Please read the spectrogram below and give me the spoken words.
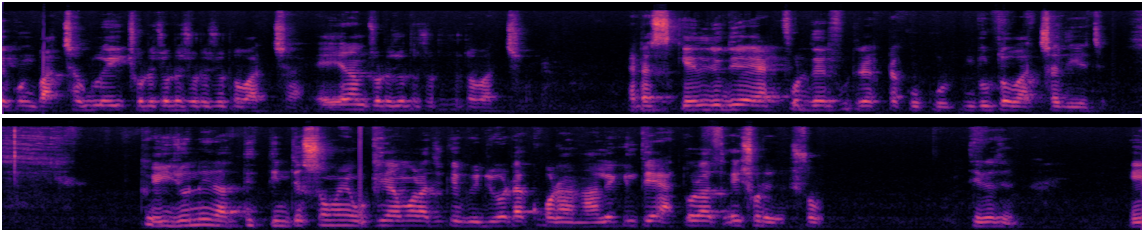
দেখুন, বাচ্চাগুলো এই ছোট ছোট ছোট ছোট বাচ্চা। এই এরকম ছোট ছোট ছোট ছোট বাচ্চা। একটা স্কেল যদি এক ফুট, দেড় ফুটের একটা কুকুর, দুটো বাচ্চা দিয়েছে। তো এই জন্যই রাত্রি তিনটের সময় উঠে আমার আজকে ভিডিওটা করা নাহলে কিন্তু এত রাত সরে যা, শো ঠিক আছে? এ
